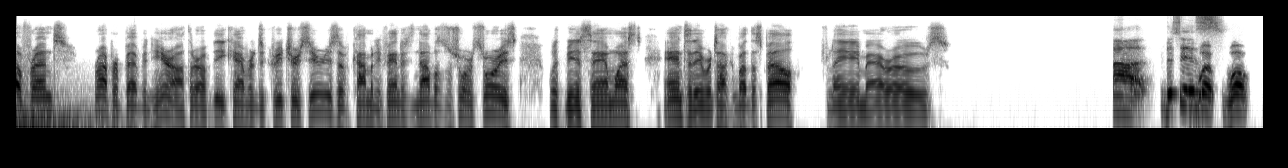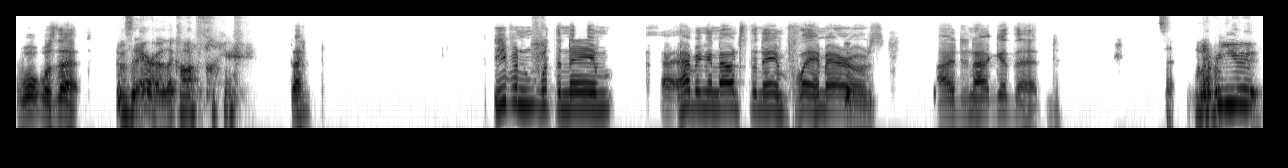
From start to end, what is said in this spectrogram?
Hello, friends. Robert Bevan here, author of the Caverns and Creatures series of comedy, fantasy novels, and short stories. With me is Sam West, and today we're talking about the spell Flame Arrows. Uh, this is What what what was that? it was an arrow that caught on fire. That Even with the name, uh, having announced the name Flame Arrows, I did not get that. So whenever you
